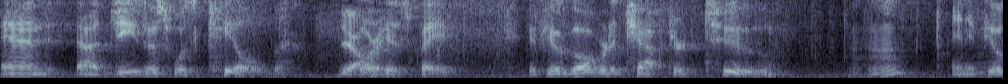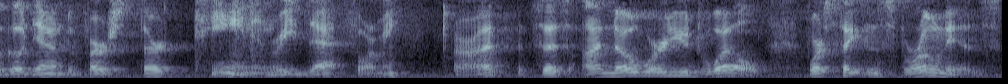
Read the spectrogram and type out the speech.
And uh, Jesus was killed Yeah. for his faith. If you'll go over to chapter 2, Mm-hmm. And if you'll go down to verse 13 and read that for me. All right. It says, I know where you dwell, where Satan's throne is.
